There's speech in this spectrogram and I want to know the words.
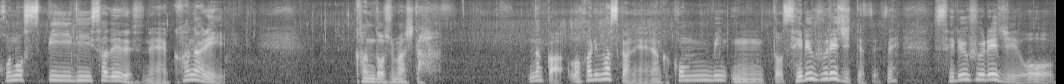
このスピーディーさでですねかなり感動しました。なんか分かりますかね？なんかコンビニうんとセルフレジってやつですね。セルフレジを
